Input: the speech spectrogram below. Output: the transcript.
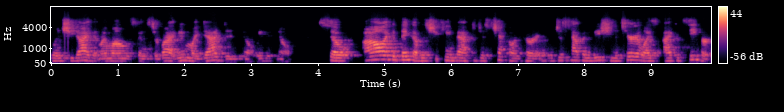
when she died that my mom was going to survive. Even my dad didn't know. We didn't know. So all I could think of is she came back to just check on her, and it just happened to be she materialized. I could see her.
